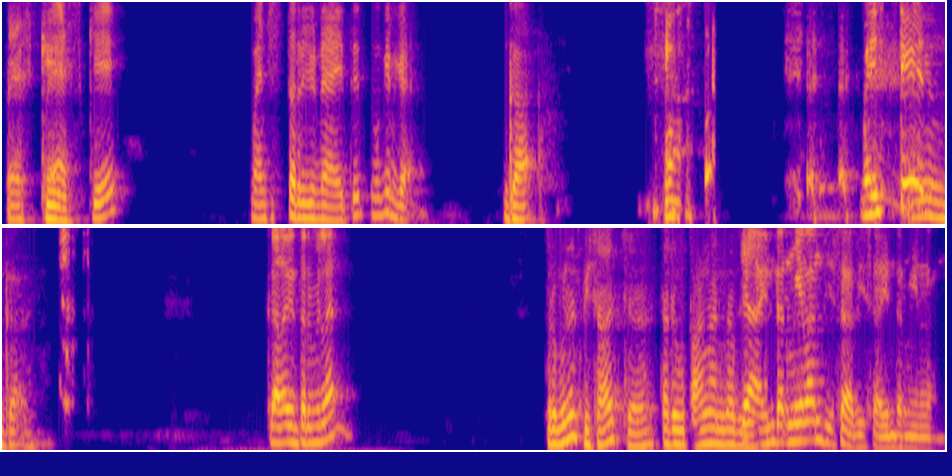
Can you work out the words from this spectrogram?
PSG PSG, Manchester United mungkin nggak? enggak Messi. enggak Kalau Inter Milan? Terminal bisa aja cari utangan tapi Ya Inter Milan bisa bisa Inter Milan.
